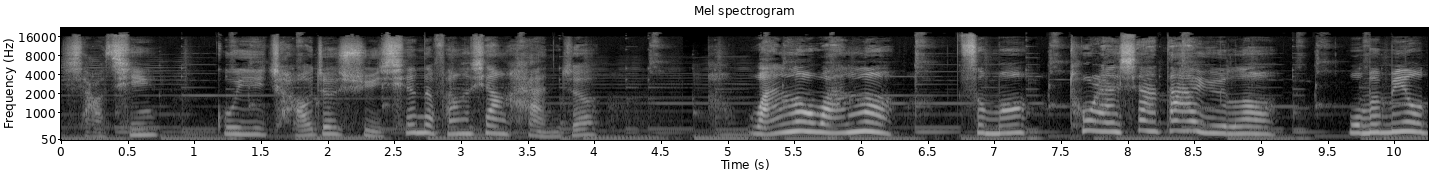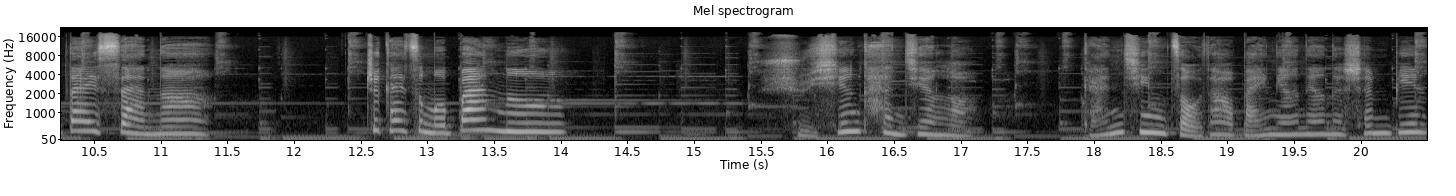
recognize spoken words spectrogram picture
小青。故意朝着许仙的方向喊着：“完了完了，怎么突然下大雨了？我们没有带伞呐，这该怎么办呢？”许仙看见了，赶紧走到白娘娘的身边，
